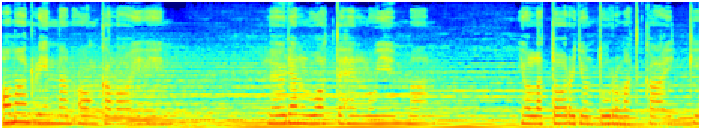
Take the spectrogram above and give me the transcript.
oman rinnan onkaloihin. Löydän luottehen lujimman, jolla torjun turmat kaikki.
